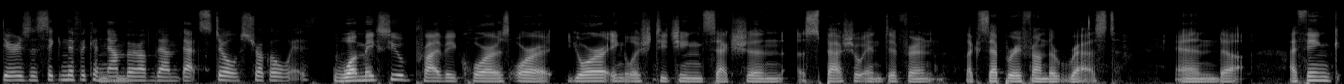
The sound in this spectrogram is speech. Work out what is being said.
there's a significant number of them that still struggle with. What makes your private course or your English teaching section special and different, like separate from the rest? And uh, I think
